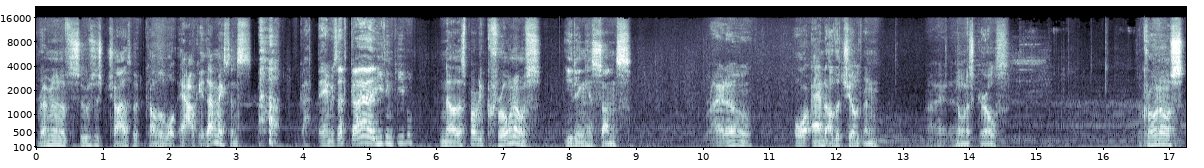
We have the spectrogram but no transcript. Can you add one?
Remnant of Zeus's childhood cover the wall. Yeah, okay, that makes sense. God damn, is that guy eating people? No, that's probably Kronos eating his sons Righto. or and other children Righto. known as girls. So Kronos,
